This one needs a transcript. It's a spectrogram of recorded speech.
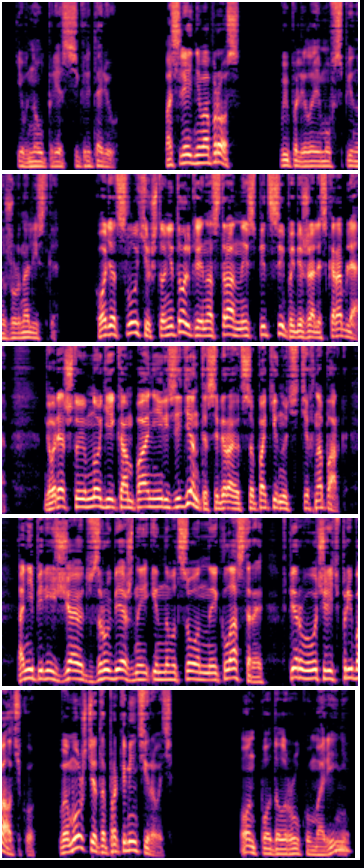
— кивнул пресс-секретарю. «Последний вопрос», — выпалила ему в спину журналистка. «Ходят слухи, что не только иностранные спецы побежали с корабля. Говорят, что и многие компании-резиденты собираются покинуть технопарк. Они переезжают в зарубежные инновационные кластеры, в первую очередь в Прибалтику. Вы можете это прокомментировать?» Он подал руку Марине,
